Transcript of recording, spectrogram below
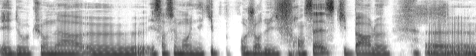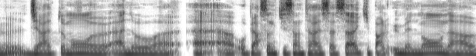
et donc on a euh, essentiellement une équipe aujourd'hui française qui parle euh, directement à nos aux personnes qui s'intéressent à ça, qui parle humainement. On a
